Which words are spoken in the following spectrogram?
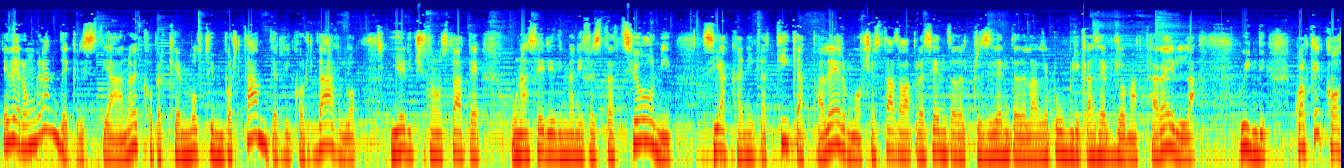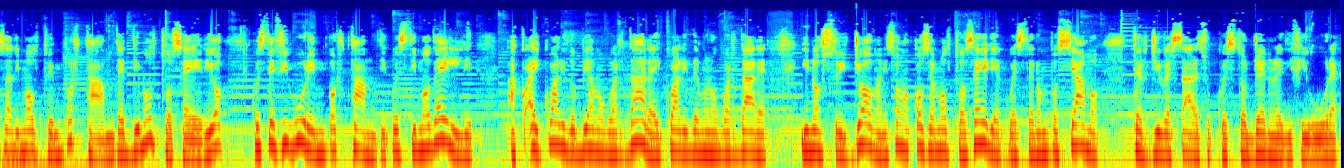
ed era un grande cristiano, ecco perché è molto importante ricordarlo. Ieri ci sono state una serie di manifestazioni sia a Canicattì che a Palermo, c'è stata la presenza del Presidente della Repubblica Sergio Mattarella, quindi qualche cosa di molto importante e di molto serio, queste figure importanti, questi modelli ai quali dobbiamo guardare, ai quali devono guardare i nostri giovani, sono cose molto serie queste, non possiamo tergiversare su questo genere di figure.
